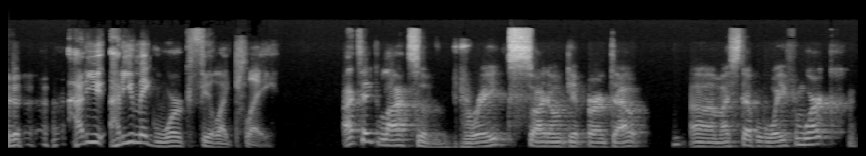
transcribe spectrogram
how do you how do you make work feel like play? I take lots of breaks so I don't get burnt out. Um, I step away from work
